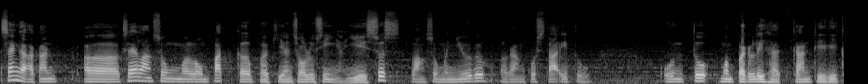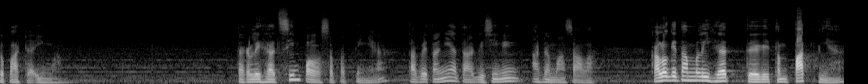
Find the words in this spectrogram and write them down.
saya nggak akan, uh, saya langsung melompat ke bagian solusinya. Yesus langsung menyuruh orang kusta itu untuk memperlihatkan diri kepada imam. Terlihat simpel sepertinya, tapi ternyata di sini ada masalah. Kalau kita melihat dari tempatnya,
